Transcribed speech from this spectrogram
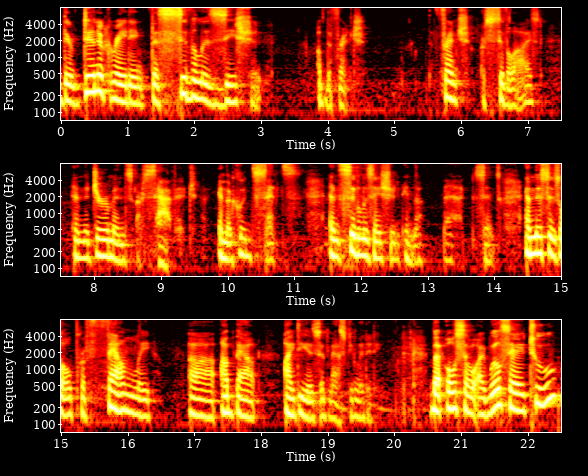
they're denigrating the civilization of the French. The French are civilized, and the Germans are savage in the good sense, and civilization in the bad sense. And this is all profoundly uh, about ideas of masculinity. But also, I will say, too,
